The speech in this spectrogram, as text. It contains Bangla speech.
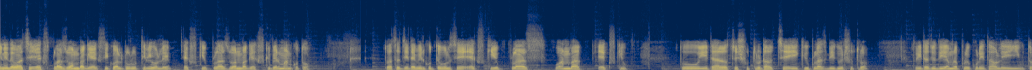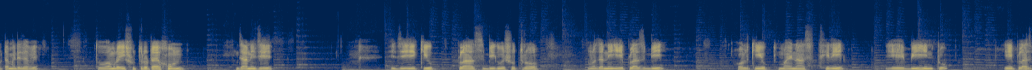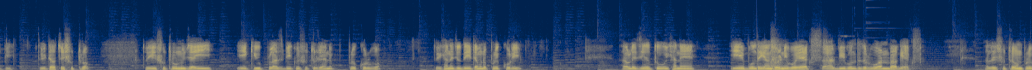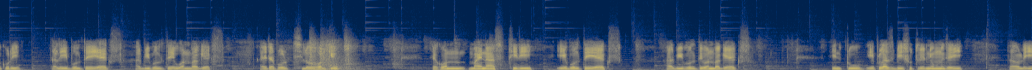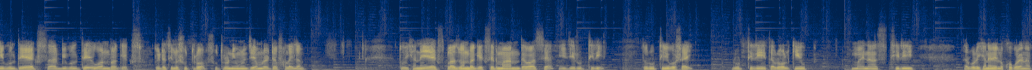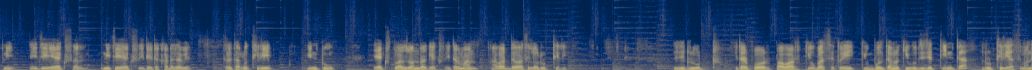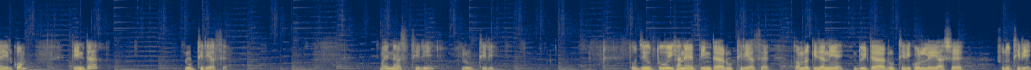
কোশ্চেনে দেওয়া আছে x plus one bug X equal to root three হলে এক্স কিউব প্লাস ওয়ান বাগ এক্স কিউবের মান কত? তো আচ্ছা যেটা বের করতে বলছে এক্স কিউব প্লাস ওয়ান বাগ এক্স কিউব তো এটার হচ্ছে সূত্রটা হচ্ছে এ কিউব প্লাস বি কিউবের সূত্র। তো এটা যদি আমরা প্রয়োগ করি, তাহলে এই উত্তরটা মেটে যাবে। তো আমরা এই সূত্রটা এখন জানি যে, এই যে এ কিউব প্লাস বি কিউবের সূত্র, আমরা জানি এ প্লাস বি হল cube minus three A B into A plus B তো এটা হচ্ছে সূত্র। তো এই সূত্র অনুযায়ী A cube plus B cube সূত্রটা এখানে প্রয়োগ করব। তো এখানে যদি এটা আমরা প্রয়োগ করি, তাহলে যেহেতু এখানে এ বলতে এখানে ধরে নিব এক্স আর বি বলতে ধরবো ওয়ান ভাগ এক্স তাহলে এই সূত্র এখন প্রয়োগ করি। তাহলে এ বলতে এক্স আর বি বলতে ওয়ান ভাগ এক্স আর এটার পর ছিল হল কিউব। এখন মাইনাস থ্রি এ বলতে এক্স আর বি বলতে ওয়ান ভাগ X into A plus B সূত্রের নিয়ম অনুযায়ী, তাহলে এ বলতে এক্স আর বি বলতে ওয়ান ভাগ এক্স তো এটা ছিল সূত্র সূত্র নিয়ম অনুযায়ী আমরা এটা ফালাইলাম। তো এখানে এক্স প্লাস ওয়ান ভাগ এক্সের মান দেওয়া আছে, এই যে রুট থ্রি তো রুট থ্রি বসাই রুট থ্রি তারপর হল কিউব মাইনাস থ্রি তারপর এখানে লক্ষ্য করেন আপনি, এই যে এক্স আর নিচে এক্স এটা এটা কাটা যাবে। তাহলে থাকল three into X plus one ভাগ এক্স এটার মান আবার দেওয়া ছিল রুট থ্রি এই যে রুট এটার পর পাওয়ার কিউব আছে। তো এই কিউব বলতে আমরা কি বুঝি যে তিনটা রুট থ্রি আছে মানে এরকম তিনটা রুট থ্রি আছে। Minus three root three. তো যেহেতু এখানে তিনটা রুট থ্রি আছে, তো আমরা কি জানি দুইটা রুট থ্রি করলেই আসে শুধু থ্রি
